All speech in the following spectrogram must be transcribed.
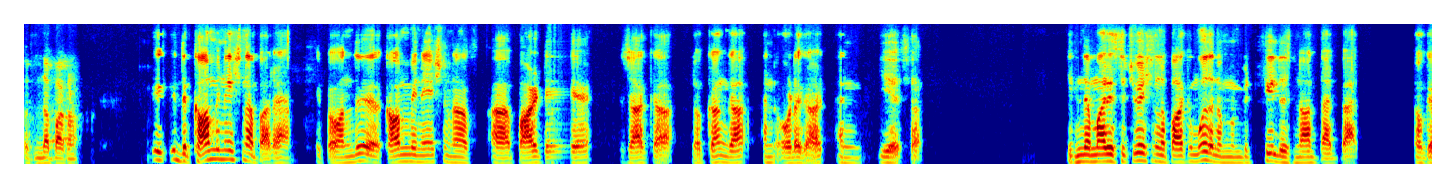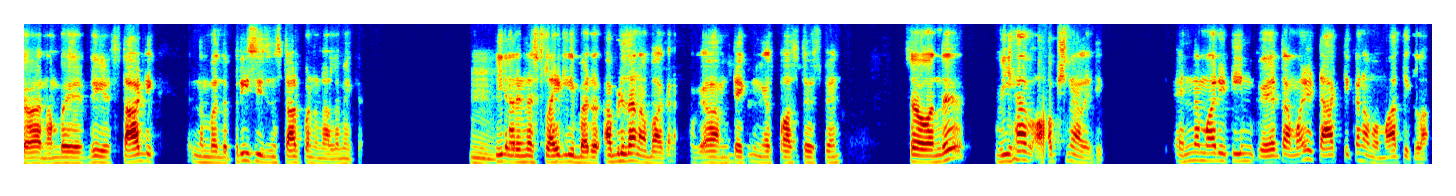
இருந்தா பார்க்கணும். இந்த காம்பினேஷனா பாரு இப்போ வந்து combination of Partey Xhaka Lokonga and Odegaard and ESR இந்த மாதிரி சுச்சுவேஷன்ல பார்க்கும்போது நம்ம midfield is not that bad ஓகேவா நம்ம ஸ்டார்டிங் நம்ம இந்த ப்ரீ சீசன் ஸ்டார்ட் பண்ண நிலைமைக்கு. are in a slightly better அப்படிதான் நான் பாக்குறேன் okay I'm taking a positive spin so வந்து வி ஹாவ் ஆப்ஷனாலிட்டி என்ன மாதிரி டீமுக்கு ஏற்ற மாதிரி டாக்டிக்கா நம்ம மாத்திக்கலாம்.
